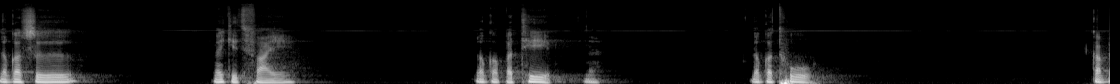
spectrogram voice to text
แล้วก็ซื้อไม้ขีดไฟ แล้วก็ประทีปนะแล้วก็ทูบกลับไป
